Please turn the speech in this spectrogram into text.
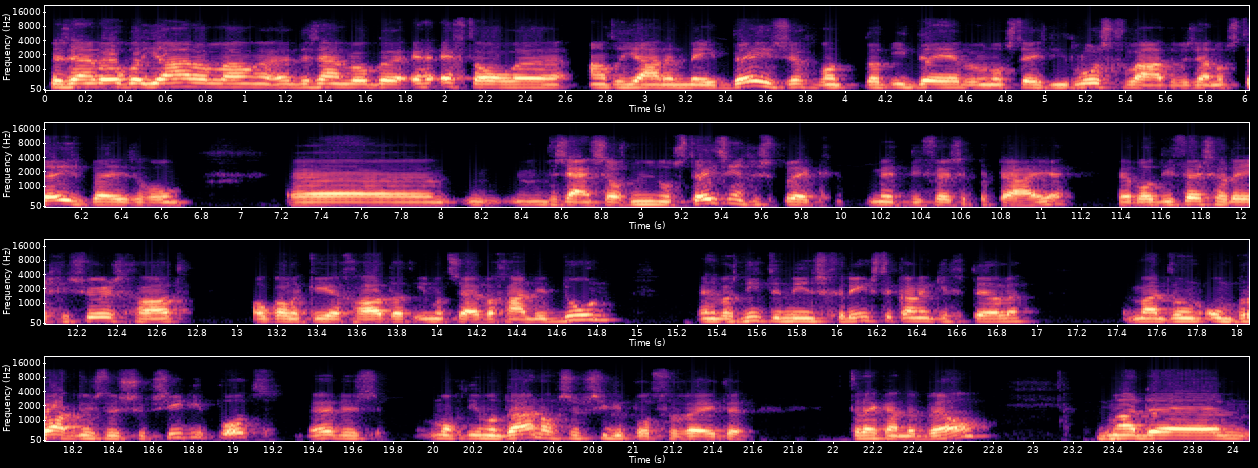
daar zijn we ook al jarenlang, daar zijn we ook echt al een uh, aantal jaren mee bezig. Want dat idee hebben we nog steeds niet losgelaten. We zijn nog steeds bezig om. Uh, we zijn zelfs nu nog steeds in gesprek met diverse partijen. We hebben al diverse regisseurs gehad. Ook al een keer gehad dat iemand zei: we gaan dit doen. En dat was niet de minst geringste, kan ik je vertellen. Maar toen ontbrak dus de subsidiepot. Hè, dus mocht iemand daar nog een subsidiepot voor weten, trek aan de bel. Maar, de,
